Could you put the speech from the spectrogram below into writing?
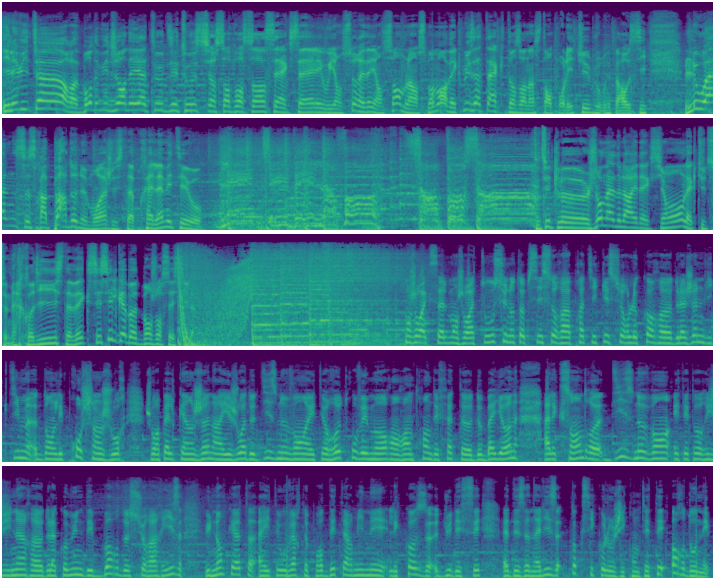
Il est 8h, bon début de journée à toutes et tous sur 100%, c'est Axel. Et oui on se réveille ensemble hein, en ce moment avec Louise Attaque dans un instant pour les tubes, je vous prépare aussi Louane, ce sera Pardonne-moi juste après la météo. Les tubes et l'info, 100%. Tout de suite le journal de la rédaction, l'actu de ce mercredi, c'est avec Cécile Gabot, bonjour Cécile. Bonjour Axel, bonjour à tous. Une autopsie sera pratiquée sur le corps euh, de la jeune victime dans les prochains jours. Je vous rappelle qu'un jeune ariégeois de 19 ans a été retrouvé mort en rentrant des fêtes de Bayonne. Alexandre, 19 ans, était originaire euh, de la commune des Bordes sur Arise. Une enquête a été ouverte pour déterminer les causes du décès. Des analyses toxicologiques ont été ordonnées.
